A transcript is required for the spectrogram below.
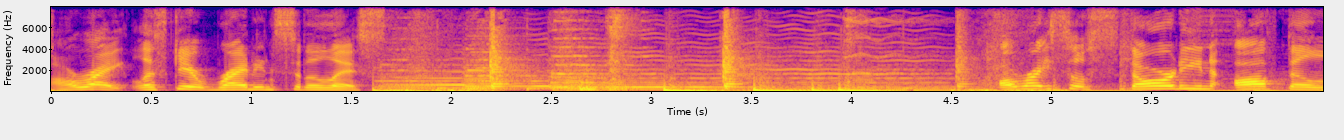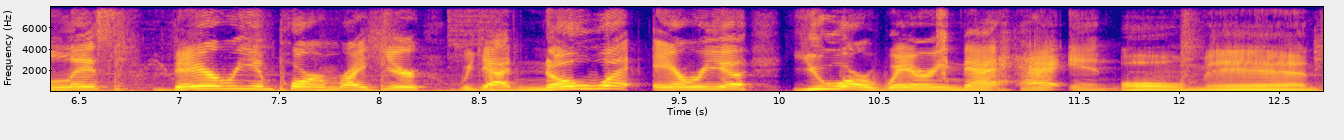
All right, let's get right into the list. All right, so starting off the list, very important right here. We got know what area you are wearing that hat in. Oh man,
